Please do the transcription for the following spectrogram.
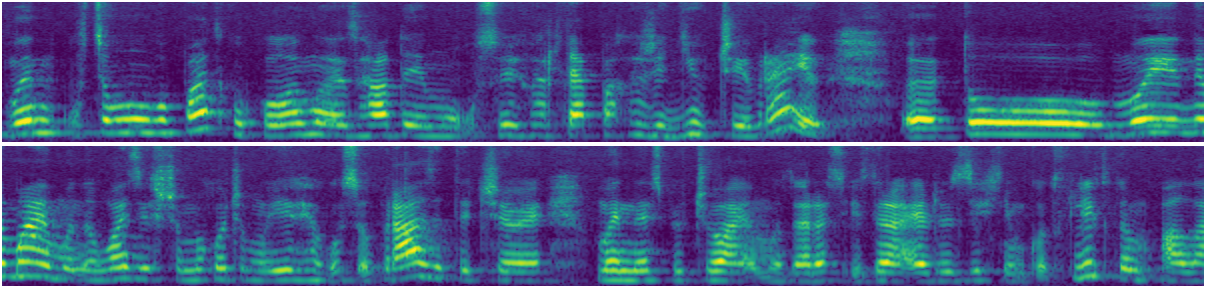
ми в цьому випадку, коли ми згадуємо у своїх вертепах жидів чи євреїв, е, то ми не маємо на увазі, що ми хочемо їх якось образити, чи ми не співчуваємо зараз Ізраїлю з їхнім конфліктом. Але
